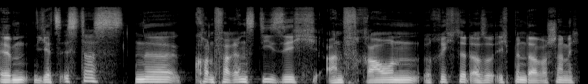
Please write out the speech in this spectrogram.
Ähm, jetzt ist das eine Konferenz, die sich an Frauen richtet. Also ich bin da wahrscheinlich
